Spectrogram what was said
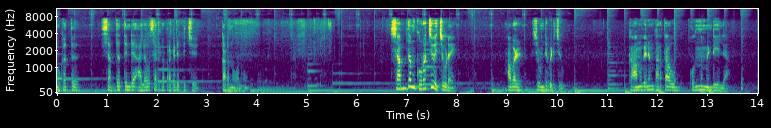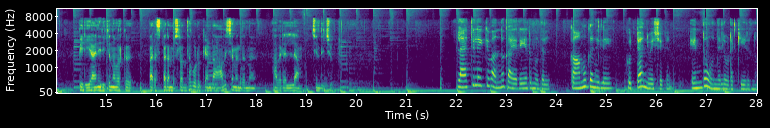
മുഖത്ത് ശബ്ദത്തിന്റെ അലോസരത പ്രകടിപ്പിച്ച് കടന്നു വന്നു. ശബ്ദം കുറച്ചു വെച്ചൂടെ? അവൾ ചുണ്ടി പിടിച്ചു കാമുകനും ഭർത്താവും ഒന്നും മിണ്ടിയില്ല. പിരിയാനിരിക്കുന്നവർക്ക് പരസ്പരം ശ്രദ്ധ കൊടുക്കേണ്ട ആവശ്യമെന്തെന്ന് അവരെല്ലാം ചിന്തിച്ചു. ഫ്ലാറ്റിലേക്ക് വന്നു കയറിയതു മുതൽ കാമുകനിലെ കുറ്റാന്വേഷകൻ എന്തോ ഒന്നിൽ ഉടക്കിയിരുന്നു.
